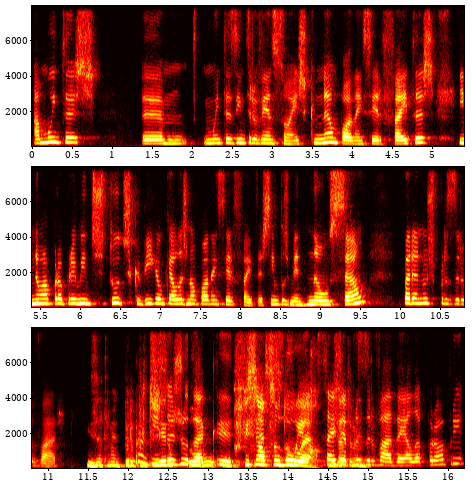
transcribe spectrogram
Há muitas, hum, muitas intervenções que não podem ser feitas e não há propriamente estudos que digam que elas não podem ser feitas, simplesmente não o são para nos preservar. Exatamente, para Pronto, proteger isso ajuda o, a que o profissional a pessoa do erro. seja Exatamente. preservada ela própria,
